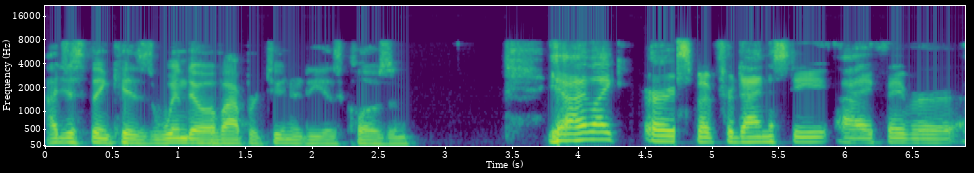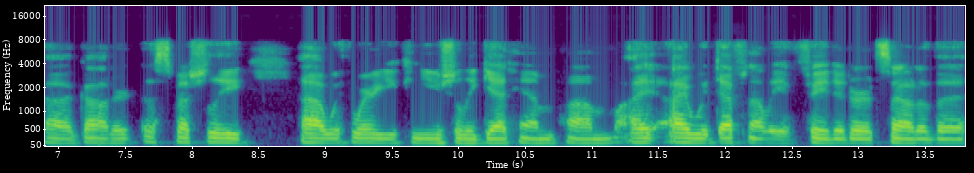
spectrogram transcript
I just think his window of opportunity is closing. Yeah, I like Ertz, but for Dynasty, I favor uh, Goedert, especially uh, with where you can usually get him. Um, I, I would definitely have faded Ertz out of the,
